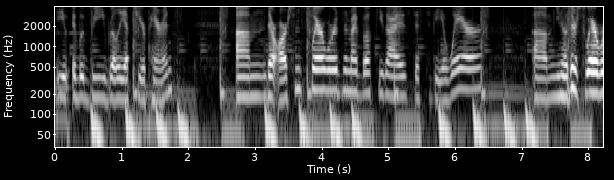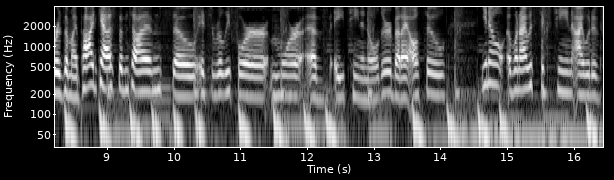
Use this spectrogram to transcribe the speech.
you, it would be really up to your parents. Um, there are some swear words in my book, you guys, just to be aware. Um, you know, there's swear words on my podcast sometimes. So, it's really for more of 18 and older. But I also, you know, when I was 16, I would have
